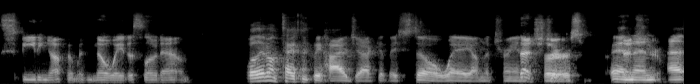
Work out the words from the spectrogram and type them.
speeding up and with no way to slow down Well, they don't technically hijack it; they stow away on the train That's at true. first, and That's then uh,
